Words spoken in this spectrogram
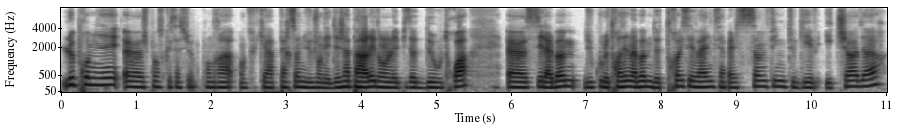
le premier, euh, je pense que ça surprendra en tout cas personne vu que j'en ai déjà parlé dans l'épisode 2 ou 3, euh, c'est l'album, du coup le troisième album de Troy Sivan qui s'appelle Something to Give Each Other.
